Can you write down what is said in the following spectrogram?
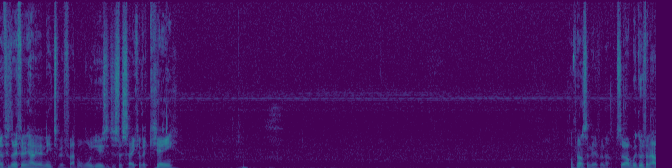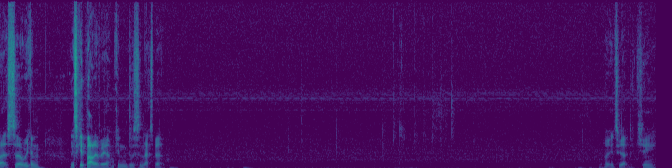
I don't think there's anything I need to be fair, but we'll use it just for the sake of the key. Nothing else in here for now. So we're good for now. Let's uh, we can we can skip out of here. We can do the next bit. I need to get the key.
